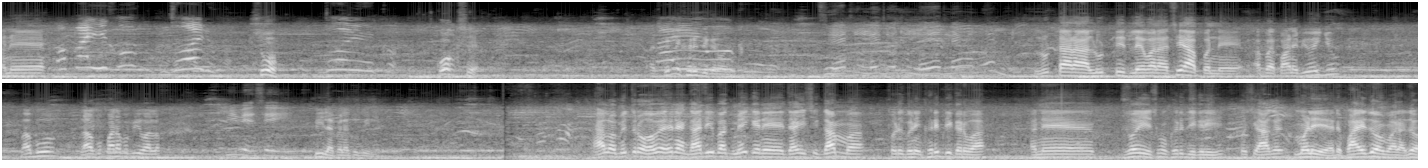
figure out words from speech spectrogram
અને શું? કોક. છે? કેટલી ખરીદી કરવાની? લૂંટારા લૂંટી જ લેવાના છે આપણને. આપણે પાણી પીવાઈ ગયું? બાબુ લાવ પપ્પાને પણ પીવા લો. પી લે પેલા તું પી લે. હાલો મિત્રો હવે છે ને ગાંધીબાગ મેકીને જાય છે ગામમાં થોડી ઘણી ખરીદી કરવા. અને જોઈએ શું ખરીદી કરી. પછી આગળ મળીએ. અને ભાઈ જો અમારા જો.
